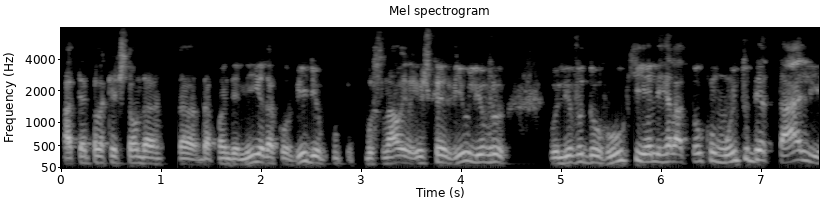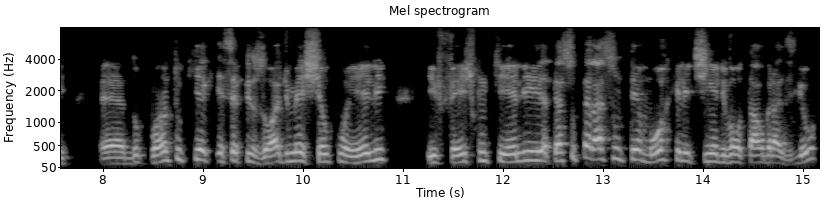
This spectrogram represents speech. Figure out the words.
até pela questão da, da, da pandemia, da Covid, eu, por sinal, eu escrevi o livro o livro do Hulk e ele relatou com muito detalhe é, do quanto que esse episódio mexeu com ele e fez com que ele até superasse um temor que ele tinha de voltar ao Brasil.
